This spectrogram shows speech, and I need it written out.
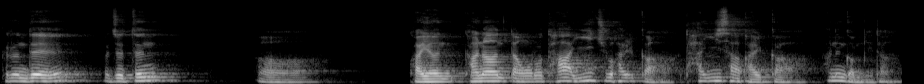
그런데 어쨌든 어, 과연 가나안 땅으로 다 이주할까, 다 이사 갈까 하는 겁니다.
